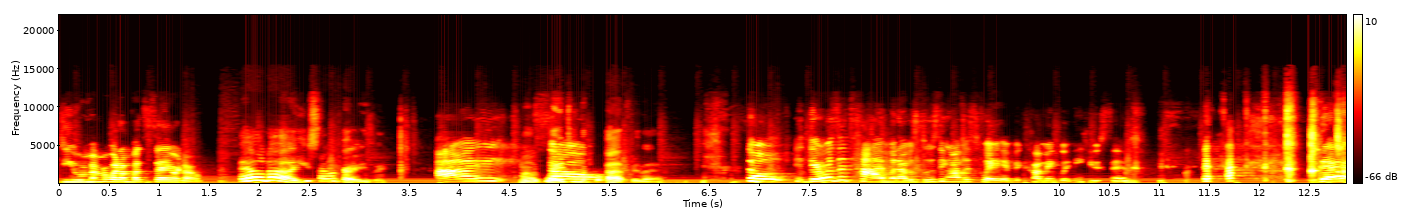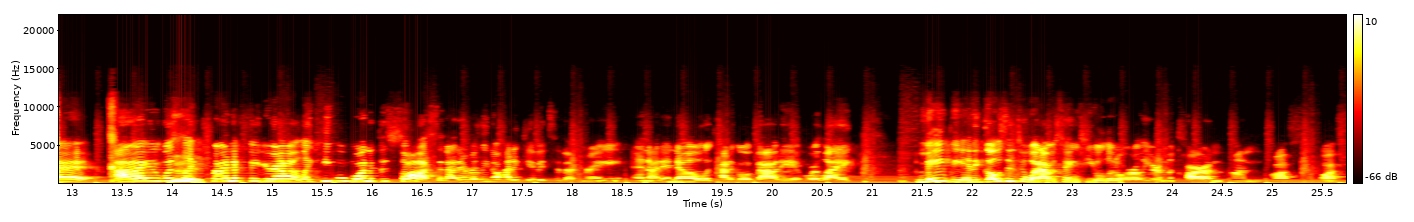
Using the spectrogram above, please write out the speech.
Do you remember what I'm about to say or no? Hell no! You sound crazy. I smoke so, way too much pot for that so there was a time when I was losing all this weight and becoming Whitney Houston that I was like trying to figure out like people wanted the sauce and I didn't really know how to give it to them, right? And I didn't know like how to go about it or like maybe and it goes into what I was saying to you a little earlier in the car on, on off off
